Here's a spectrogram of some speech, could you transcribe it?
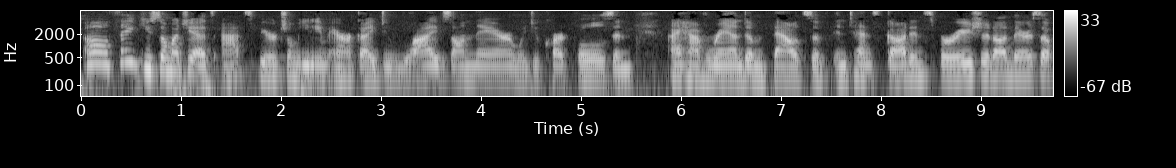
Oh, thank you so much. Yeah, it's at Spiritual Medium Erika. I do lives on there. We do card pulls and I have random bouts of intense God inspiration on there. So,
